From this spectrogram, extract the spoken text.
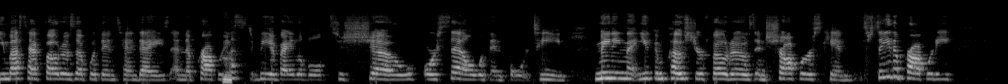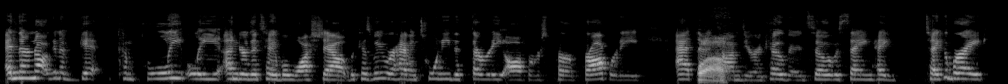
you must have photos up within 10 days and the property mm. must be available to show or sell within 14 meaning that you can post your photos and shoppers can see the property and they're not going to get completely under the table washed out because we were having 20 to 30 offers per property at that wow. time during covid so it was saying hey take a break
